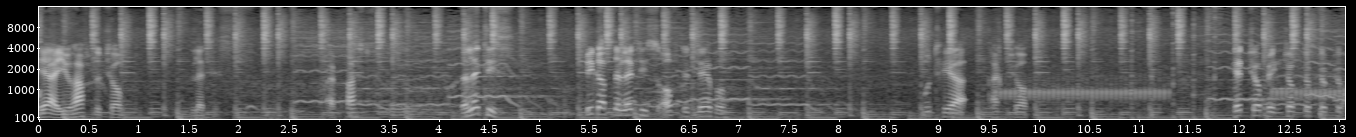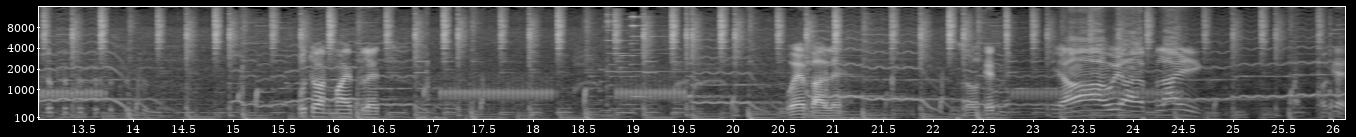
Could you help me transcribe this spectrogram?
Yeah, you have to chop lettuce. I passed you. The lettuce! Pick up the lettuce off the table. Put here and chop. Get chopping, chop, chop, chop, chop, chop, chop, chop, chop, chop, chop. Put on my plate. Where ballet? So get. Yeah, we are flying. Okay,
